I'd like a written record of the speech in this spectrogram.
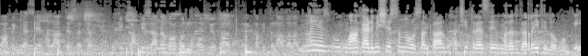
वहाँ पे कैसे हालात थे सर? जब क्योंकि काफ़ी ज़्यादा वहाँ पर माहौल जो था, काफ़ी तनाव वाला था। नहीं वहाँ का एडमिनिस्ट्रेशन और सरकार अच्छी तरह से मदद कर रही थी लोगों की।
